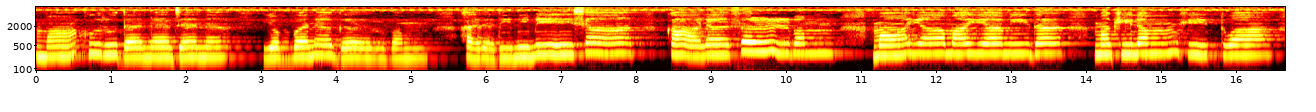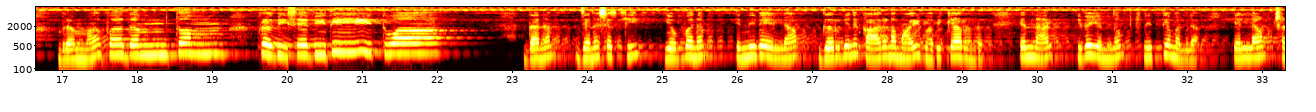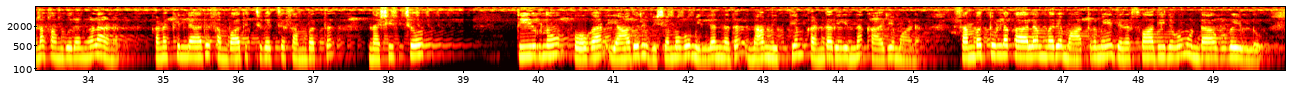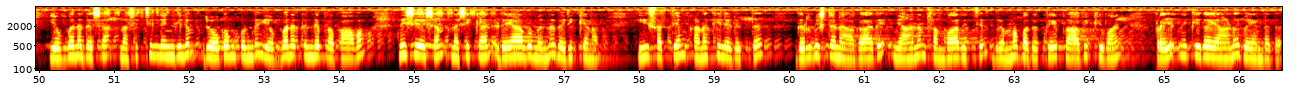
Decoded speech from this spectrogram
मा कुरु धनजन यौवनगर्वं हरदि निमेषात् कालसर्वं मायामयमिदमखिलं हित्वा ब्रह्मपदं त्वं प्रविश विदित्वा ധനം ജനശക്തി യൗവനം എന്നിവയെല്ലാം ഗർവിന് കാരണമായി ഭവിക്കാറുണ്ട് എന്നാൽ ഇവയൊന്നും നിത്യമല്ല. എല്ലാം ക്ഷണഭങ്കുരങ്ങളാണ്. കണക്കില്ലാതെ സമ്പാദിച്ചു വെച്ച സമ്പത്ത് നശിച്ചോ തീർന്നോ പോകാൻ യാതൊരു വിഷമവുമില്ലെന്നത് നാം നിത്യം കണ്ടറിയുന്ന കാര്യമാണ്. സമ്പത്തുള്ള കാലം വരെ മാത്രമേ ജനസ്വാധീനവും ഉണ്ടാകുകയുള്ളൂ യൗവനദശ നശിച്ചില്ലെങ്കിലും രോഗം കൊണ്ട് യൗവനത്തിന്റെ പ്രഭാവം നിശേഷം നശിക്കാൻ ഇടയാകുമെന്ന് ധരിക്കണം. ഈ സത്യം കണക്കിലെടുത്ത് ഗർഭിഷ്ഠനാകാതെ ജ്ഞാനം സമ്പാദിച്ച് ബ്രഹ്മപദത്തെ പ്രാപിക്കുവാൻ പ്രയത്നിക്കുകയാണ് വേണ്ടത്.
